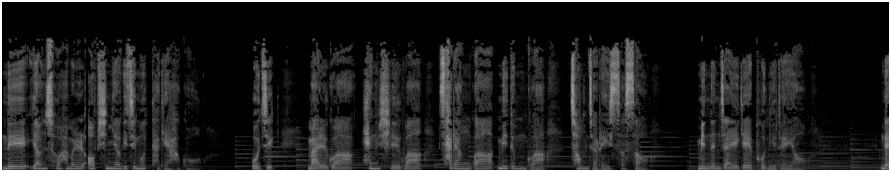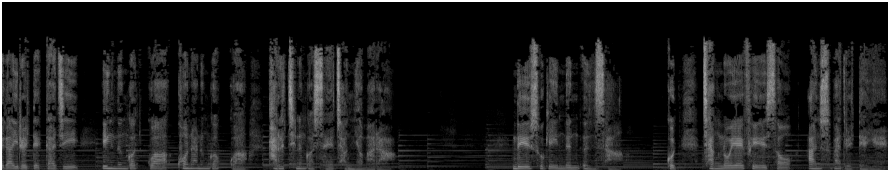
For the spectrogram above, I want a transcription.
내 연소함을 업신여기지 못하게 하고 오직 말과 행실과 사랑과 믿음과 정절에 있어서 믿는 자에게 본이 되어 내가 이를 때까지 읽는 것과 권하는 것과 가르치는 것에 전념하라. 네 속에 있는 은사, 곧 장로의 회에서 안수받을 때에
